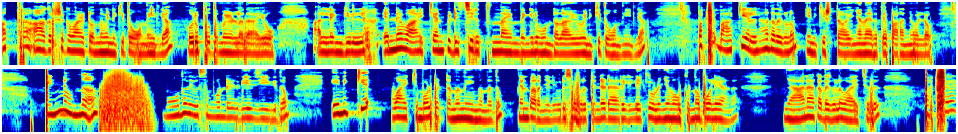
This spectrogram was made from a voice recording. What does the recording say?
അത്ര ആകർഷകമായിട്ടൊന്നും എനിക്ക് തോന്നിയില്ല. ഒരു പുതുമയുള്ളതായോ അല്ലെങ്കിൽ എന്നെ വായിക്കാൻ പിടിച്ചിരുത്തുന്ന എന്തെങ്കിലും ഉണ്ടതായോ എനിക്ക് തോന്നിയില്ല. പക്ഷെ ബാക്കി എല്ലാ കഥകളും എനിക്കിഷ്ടമായി ഞാൻ നേരത്തെ പറഞ്ഞുവല്ലോ. പിന്നൊന്ന് മൂന്ന് ദിവസം കൊണ്ട് എഴുതിയ ജീവിതം എനിക്ക് വായിക്കുമ്പോൾ പെട്ടെന്ന് നീങ്ങുന്നതും ഞാൻ പറഞ്ഞില്ലേ ഒരു സുഹൃത്തിന്റെ ഡയറിയിലേക്ക് ഒളിഞ്ഞു നോക്കുന്ന പോലെയാണ് ഞാൻ ആ കഥകൾ വായിച്ചത്. പക്ഷേ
